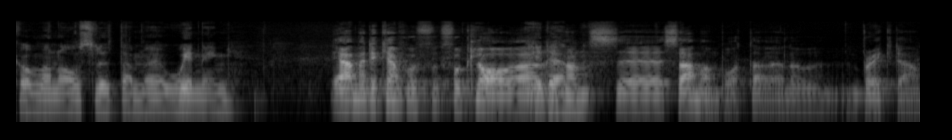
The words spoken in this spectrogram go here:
Kommer man avsluta med winning? Ja men det kanske förklarar den. hans eh, sammanbrott där, eller breakdown.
